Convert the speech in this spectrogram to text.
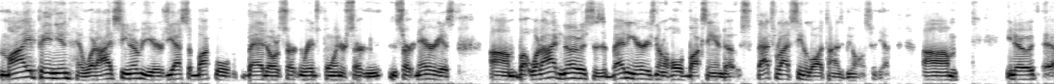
My opinion and what I've seen over the years, yes, a buck will bed on a certain ridge point or certain in certain areas. Um, but what I've noticed is the bedding area is going to hold bucks and does. That's what I've seen a lot of times, to be honest with you. Um, you know, uh,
